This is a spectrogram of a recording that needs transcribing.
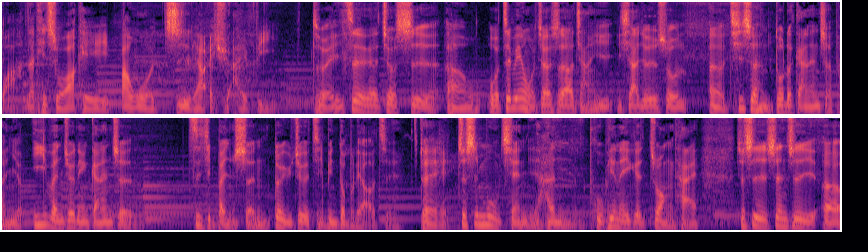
娃。那天使娃娃可以帮我治疗 HIV。”对，这个就是呃，我这边我就是要讲一一下，就是说呃，其实很多的感染者朋友，even 就连感染者自己本身对于这个疾病都不了解。对，这是目前很普遍的一个状态。就是甚至呃，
